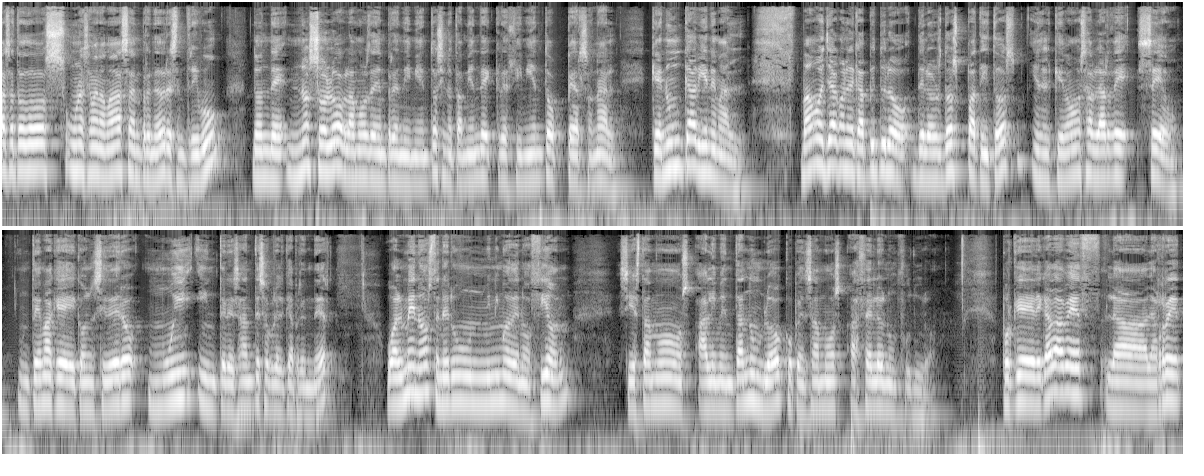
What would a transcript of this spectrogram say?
A todos, una semana más a Emprendedores en Tribu, donde no solo hablamos de emprendimiento, sino también de crecimiento personal, que nunca viene mal. Vamos ya con el capítulo de los dos patitos, en el que vamos a hablar de SEO, un tema que considero muy interesante sobre el que aprender, o al menos tener un mínimo de noción si estamos alimentando un blog o pensamos hacerlo en un futuro. Porque de cada vez la, red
